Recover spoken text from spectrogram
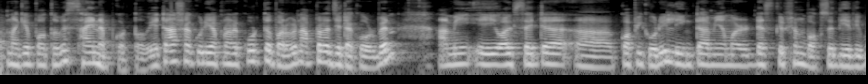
আপনাকে প্রথমে সাইন আপ করতে হবে। এটা আশা করি আপনারা করতে পারবেন। আপনারা যেটা করবেন, আমি এই ওয়েবসাইটটা কপি করি। লিঙ্কটা আমি আমার ডেসক্রিপশন বক্সে দিয়ে দিব।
